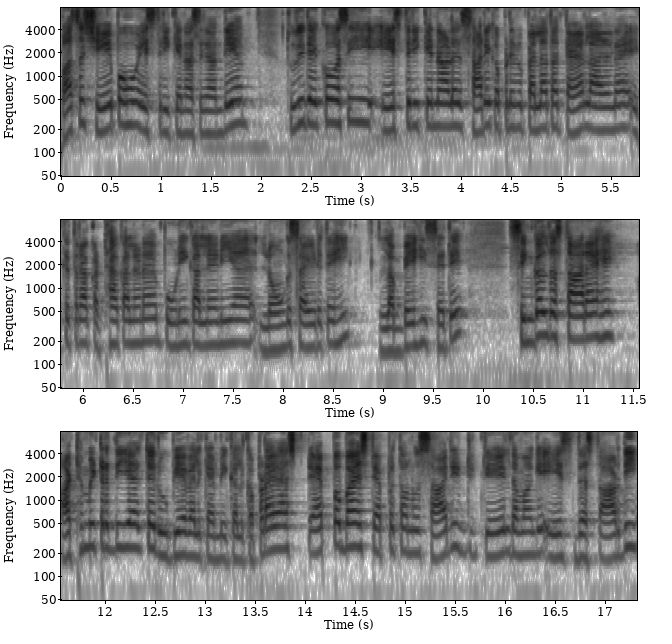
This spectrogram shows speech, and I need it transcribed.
ਬਸ ਸ਼ੇਪ ਉਹ ਇਸ ਤਰੀਕੇ ਨਾਲ ਸਜਾਉਂਦੇ ਆ। ਤੁਸੀਂ ਦੇਖੋ, ਅਸੀਂ ਇਸ ਤਰੀਕੇ ਨਾਲ ਸਾਰੇ ਕੱਪੜੇ ਨੂੰ ਪਹਿਲਾਂ ਤਾਂ ਤੈਅ ਲਾ ਲੈਣਾ ਇੱਕ ਤਰ੍ਹਾਂ ਇਕੱਠਾ ਕਰ ਲੈਣਾ ਪੂਣੀ ਕਰ ਲੈਣੀ ਹੈ ਲੌਂਗ ਸਾਈਡ ਤੇ ਹੀ, ਲੰਬੇ ਹਿੱਸੇ ਤੇ। ਸਿੰਗਲ ਦਸਤਾਰ ਹੈ ਇਹ 8 ਮੀਟਰ ਦੀ ਹੈ ਤੇ ਰੂਬੀਆ ਵੈਲ ਕੈਮੀਕਲ ਕਪੜਾ ਹੈ। ਸਟੈਪ ਬਾਏ ਸਟੈਪ ਤੁਹਾਨੂੰ ਸਾਰੀ ਡਿਟੇਲ ਦਵਾਂਗੇ ਇਸ ਦਸਤਾਰ ਦੀ।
